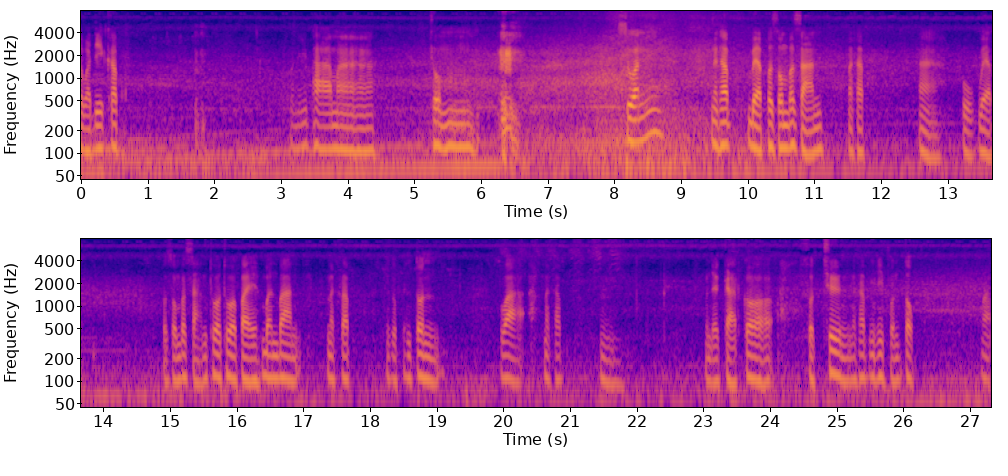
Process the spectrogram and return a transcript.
สวัสดีครับ วันนี้พามาชม สวนนะครับ แบบผสมผสานนะครับอ่าปลูกแบบผสมผสานทั่ว ๆ ไปบ้านๆนะครับนี่ก็เป็นต้นว่านะครับบรรยากาศก็สดชื่นนะครับ มีฝนตกมา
